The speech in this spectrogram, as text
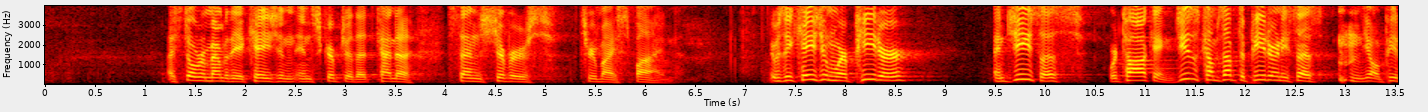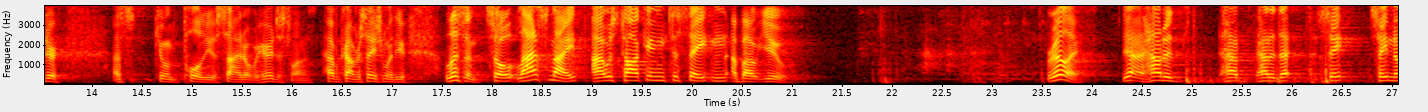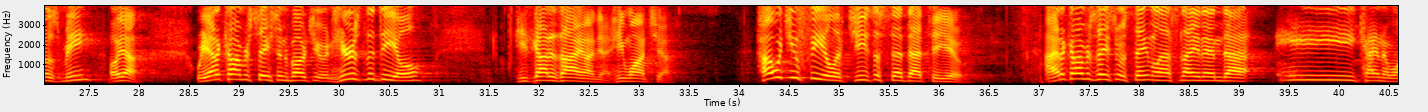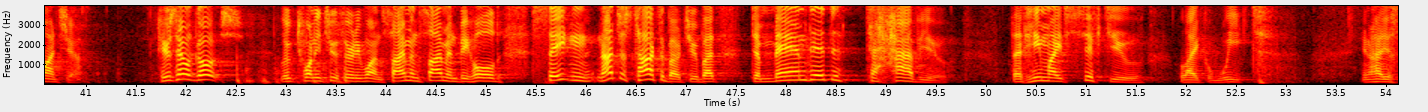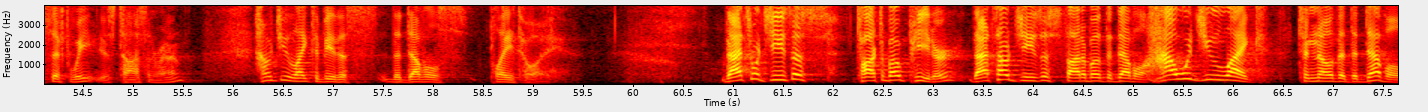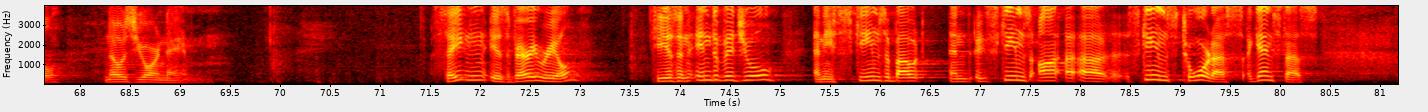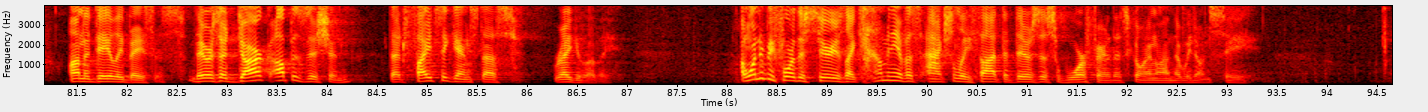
I still remember the occasion in scripture that kind of sends shivers through my spine. It was the occasion where Peter and Jesus were talking. Jesus comes up to Peter and he says, You know, Peter, I was going to pull you aside over here. I just want to have a conversation with you. Listen, so last night I was talking to Satan about you. Really? Yeah, how did how, how did that, Satan, Satan knows me? Oh, yeah. We had a conversation about you, and here's the deal He's got his eye on you, he wants you. How would you feel if Jesus said that to you? I had a conversation with Satan last night, and uh, he kind of wants you. Here's how it goes Luke 22 31. Simon, Simon, behold, Satan not just talked about you, but demanded to have you, that he might sift you like wheat. You know how you sift wheat? You just toss it around. How would you like to be this, the devil's play toy? That's what Jesus talked about Peter. That's how Jesus thought about the devil. How would you like to know that the devil knows your name? Satan is very real. He is an individual and he schemes about and schemes, uh, uh, schemes toward us, against us, on a daily basis. There is a dark opposition that fights against us regularly. I wonder before this series, like how many of us actually thought that there's this warfare that's going on that we don't see?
